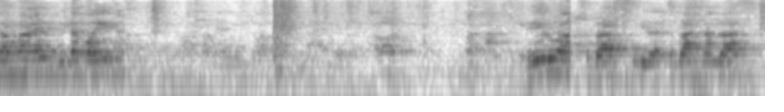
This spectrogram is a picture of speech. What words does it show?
sampai, tidak poin. Di luar 11 9, 11 16.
